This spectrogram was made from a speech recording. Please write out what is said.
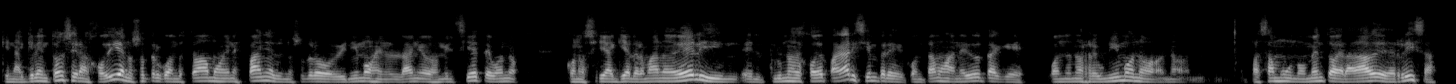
que en aquel entonces eran jodidas. Nosotros cuando estábamos en España, nosotros vinimos en el año 2007, bueno, conocí aquí al hermano de él y el club nos dejó de pagar y siempre contamos anécdota que cuando nos reunimos no, pasamos un momento agradable de risa,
